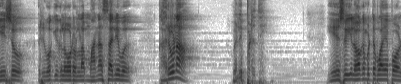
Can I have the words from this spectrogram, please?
യേശു രോഗികളോടുള്ള മനസ്സലിവ് കരുണ വെളിപ്പെടുത്തി. യേശു ഈ ലോകം വിട്ടു പോയപ്പോൾ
